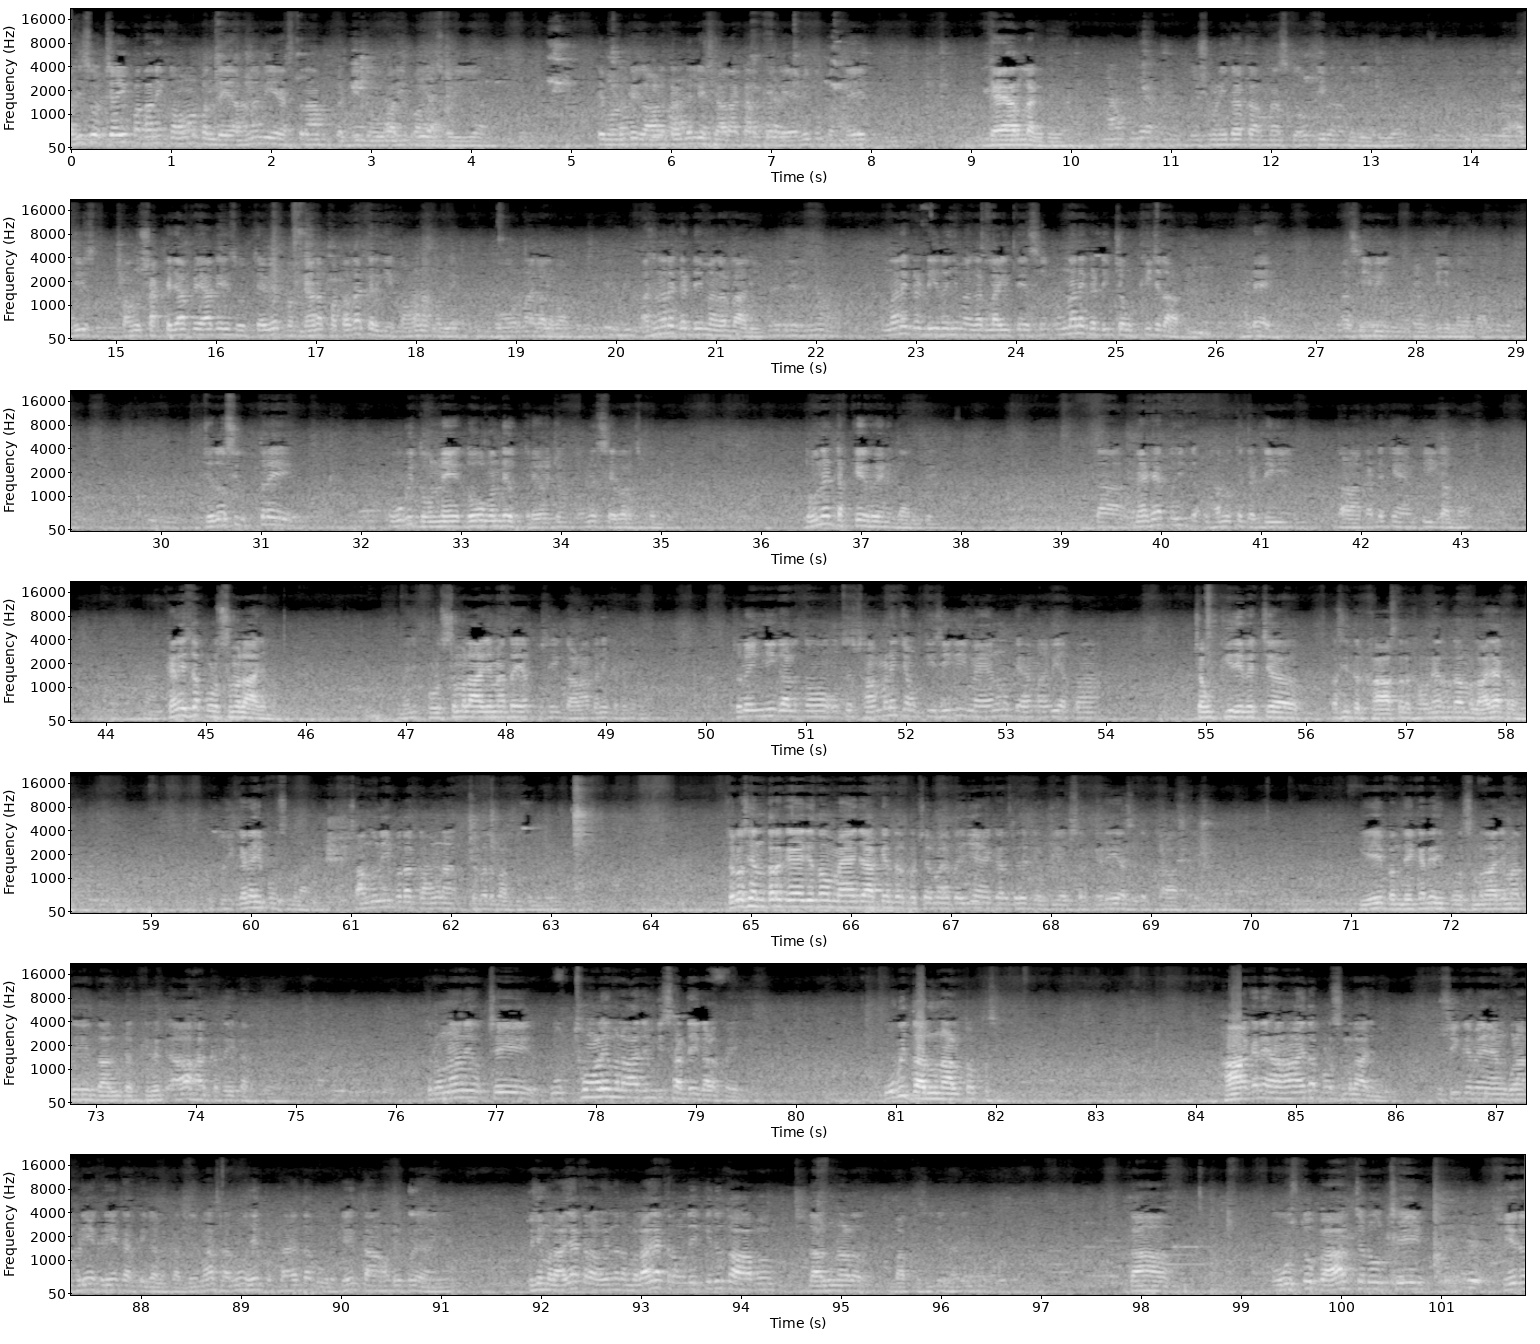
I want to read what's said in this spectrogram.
ਅਸੀਂ ਸੋਚਿਆ ਵੀ ਪਤਾ ਨਹੀਂ ਕੌਣ ਬੰਦੇ ਆ, ਹਨਾ, ਵੀ ਇਸ ਤਰ੍ਹਾਂ ਗੱਡੀ ਦੋ ਵਾਰੀ ਪਾਸ ਹੋਈ ਆ। ਤੇ ਮੁੜ ਕੇ ਗਾਲ ਕੱਢ ਲਈ, ਇਸ਼ਾਰਾ ਕਰਕੇ ਗਏ ਵੀ ਕੋਈ ਬੰਦੇ ਗੈਰ ਲੱਗਦੇ ਆ। ਦੁਸ਼ਮਣੀ ਦਾ ਕੰਮ ਹੈ ਸਿਕਿਉਰਿਟੀ ਮੈਨੂੰ ਮਿਲੀ ਹੋਈ ਆ। ਅਸੀਂ ਸਾਨੂੰ ਸ਼ੱਕ ਜਾ ਪਿਆ ਤੇ ਅਸੀਂ ਸੋਚਿਆ ਵੀ ਬੰਦਿਆਂ ਦਾ ਪਤਾ ਤਾਂ ਕਰੀਏ ਕੌਣ ਆ ਬੰਦੇ, ਹੋਰ ਨਾਲ ਗੱਲਬਾਤ ਕਰੀ ਅਸੀਂ ਉਹਨਾਂ ਨੇ ਗੱਡੀ ਮਗਰ ਲਾ ਲਈ। ਉਹਨਾਂ ਨੇ ਗੱਡੀ ਤੋਂ ਹੀ ਮਗਰ ਲਾਈ ਤੇ ਅਸੀਂ, ਉਹਨਾਂ ਨੇ ਗੱਡੀ ਚੌਂਕੀ ਚ ਲਾ ਦਿੱਤੀ, ਹੰਡਿਆਈ। ਅਸੀਂ ਵੀ ਚੌਂਕੀ 'ਚ ਮਗਰ ਲਾ ਲਈ ਜਦੋਂ ਅਸੀਂ ਉਤਰੇ, ਉਹ ਵੀ ਦੋਨੇ, ਦੋ ਬੰਦੇ ਉਤਰੇ ਉਹ ਚੋਂ, ਦੋਨੇ ਸਿਵਲ ਬੰਦੇ। ਦੋਨੇ ਡੱਕੇ ਹੋਏ ਨੇ ਦਾਰੂ ਤੇ ਤਾਂ ਮੈਂ ਕਿਹਾ, ਤੁਸੀਂ ਸਾਨੂੰ ਤੇ ਗੱਡੀ, ਗਾਲਾਂ ਕੱਢ ਕੇ ਆਏ ਕੀ ਗੱਲ ਆ? ਕਹਿੰਦੇ, ਇਸ ਦਾ ਪੁਲਿਸ ਮੁਲਾਜ਼ਮ ਮੈਂ ਜੀ ਪੁਲਿਸ ਮੁਲਾਜ਼ਮ ਆ ਤਾਂ ਯਾਰ ਤੁਸੀਂ ਗਾਲਾਂ ਤਾਂ ਨਹੀਂ ਕੱਢਣੀਆਂ। ਚਲੋ ਇੰਨੀ ਗੱਲ ਤੋਂ ਉੱਥੇ ਸਾਹਮਣੇ ਚੌਂਕੀ ਸੀਗੀ, ਮੈਂ ਉਹਨਾਂ ਨੂੰ ਕਿਹਾ, ਮੈਂ ਵੀ ਆਪਾਂ ਚੌਂਕੀ ਦੇ ਵਿੱਚ ਅਸੀਂ ਦਰਖਾਸਤ ਲਿਖਾਉਂਦੇ ਆ, ਤੁਹਾਡਾ ਮੁਲਾਜ਼ਾ ਕਰਾਉਂਦੇ ਕਹਿੰਦੇ ਸੀ ਪੁਲਿਸ ਮੁਲਾਜ਼ਮ ਸਾਨੂੰ ਨਹੀਂ ਪਤਾ ਕੌਣ ਆ ਸਿਵਲ ਵਰਦੀ ਕਿੰਨੇ ਚਲੋ ਅਸੀਂ ਅੰਦਰ ਗਏ, ਜਦੋਂ ਮੈਂ ਜਾ ਕੇ ਅੰਦਰ ਪੁੱਛਿਆ, ਮੈਂ ਭਾਈ ਜੀ, ਐਂ ਕਰਕੇ ਤੇ ਡਿਊਟੀ ਅਫਸਰ ਕਿਹੜੇ ਆ, ਅਸੀਂ ਦਰਖਾਸਤ ਲਿਖਾਉਂਦੇ ਇਹ ਬੰਦੇ ਕਹਿੰਦੇ ਸੀ ਪੁਲਿਸ ਮੁਲਾਜ਼ਮਾਂ ਤੇ ਦਾਰੂ ਰੱਖੇ ਹੋਏ ਤੇ ਆਹ ਹਰਕਤੇ ਕਰਦੇ ਹੋਏ ਫਿਰ ਉਹਨਾਂ ਨੇ ਉੱਥੇ, ਉੱਥੋਂ ਵਾਲੇ ਮੁਲਾਜ਼ਮ ਵੀ ਸਾਡੇ ਗਲ ਪਏ ਉਹ ਵੀ ਦਾਰੂ ਨਾਲ ਧੁੱਪ ਸੀ। ਹਾਂ, ਕਹਿੰਦੇ ਹਾਂ ਹਾਂ, ਇਹ ਤਾਂ ਪੁਲਿਸ ਮੁਲਾਜ਼ਮ ਹੈ। ਤੁਸੀਂ ਕਿਵੇਂ ਐਂ ਉਂਗਲਾਂ ਖੜੀਆਂ ਖੜੀਆਂ ਕਰਕੇ ਗੱਲ ਕਰਦੇ ਹੋ? ਮੈਂ ਕਿਹਾ ਸਾਨੂੰ ਇਹ ਪੁੱਠਾ ਇਹਦਾ ਬੋਲ ਕੇ ਤਾਂ ਤੁਹਾਡੇ ਕੋਲ ਆਏ ਆ ਤੁਸੀਂ ਮੁਲਾਜ਼ਾ ਕਰਾਓ ਇਹਨਾਂ ਦਾ। ਮੁਲਾਜ਼ਾ ਕਰਾਉਂਦੇ ਕਿਤੇ ਤਾਂ ਆਪ ਦਾਰੂ ਨਾਲ ਬੱਤ ਸੀਗੇ ਸਾਰੇ? ਤਾਂ ਉਸ ਤੋਂ ਬਾਅਦ ਚਲੋ ਉੱਥੇ ਫਿਰ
